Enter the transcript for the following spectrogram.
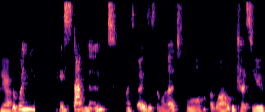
Yeah. But when you be stagnant, I suppose is the word for a while, because you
